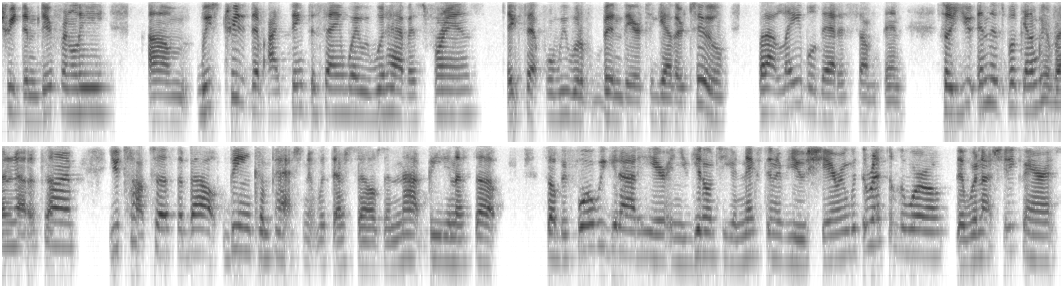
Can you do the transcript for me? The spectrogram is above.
treat them differently. Um, we treated them, I think, the same way we would have as friends, except for we would have been there together too. But I labeled that as something. So you in this book, and we're running out of time. You talk to us about being compassionate with ourselves and not beating us up. So before we get out of here and you get onto your next interview, sharing with the rest of the world that we're not shitty parents,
